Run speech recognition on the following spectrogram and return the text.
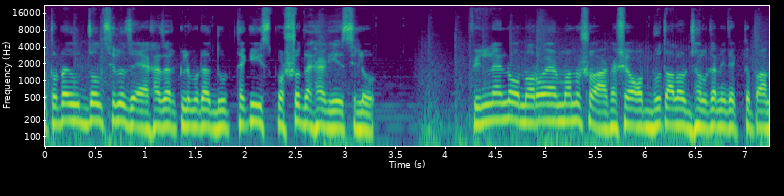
এতটাই উজ্জ্বল ছিল যে এক হাজার কিলোমিটার দূর থেকেই স্পষ্ট দেখা গিয়েছিল। ফিনল্যান্ড ও নরওয়ের মানুষও আকাশে অদ্ভুত আলোর ঝলকানি দেখতে পান।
